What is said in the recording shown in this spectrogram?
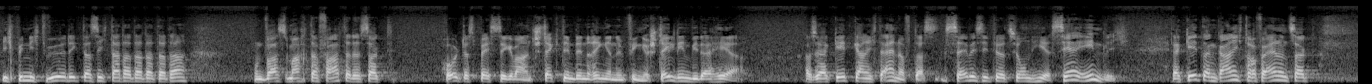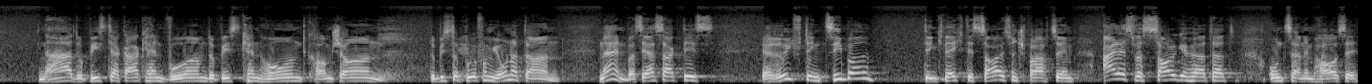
ich bin nicht würdig, dass ich da, da, da, da, da, da. Und was macht der Vater? Der sagt, holt das beste Gewand, steckt ihm den Ring in den Finger, stellt ihn wieder her. Also er geht gar nicht ein auf das. Selbe Situation hier, sehr ähnlich. Er geht dann gar nicht darauf ein und sagt, na, du bist ja gar kein Wurm, du bist kein Hund, komm schon, du bist der Bur vom Jonathan. Nein, was er sagt ist, er rief den Zibber den Knecht des Sauls und sprach zu ihm, alles, was Saul gehört hat und seinem Hause,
